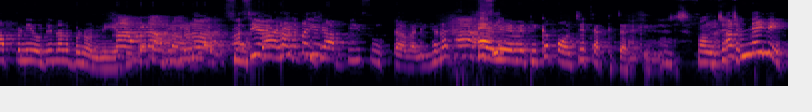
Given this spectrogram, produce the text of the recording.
ਆਪਣੇ ਉਹਦੇ ਨਾਲ ਬਣਾਉਣੀ ਹੈ ਹਾਂ, ਠੀਕ ਹੈ ਬਣਾ, ਤੁਹਾਡੀ ਬਣਾ। ਸੂਟਾਂ ਅਸੀਂ ਐਵੇਂ ਵਾਲੀ ਖੜ੍ਹਦੀ- ਪੰਜਾਬੀ ਸੂਟਾਂ ਵਾਲੀ ਹੈ ਨਾ? ਐਵੇਂ ਐਵੇਂ ਠੀਕ ਹੈ ਪਹੁੰਚੇ ਚੱਕ ਚੱਕ ਕੇ। ਅਹ, ਨਹੀਂ ਨਹੀਂ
